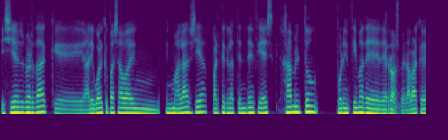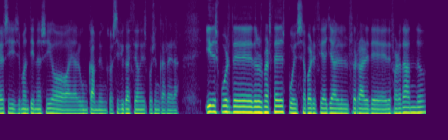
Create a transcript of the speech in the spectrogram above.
Y sí es verdad que al igual que pasaba en, en Malasia, parece que la tendencia es Hamilton por encima de, de, Rosberg. Habrá que ver si se mantiene así o hay algún cambio en clasificación y después en carrera. Y después de, de los Mercedes, pues aparecía ya el Ferrari de, de Fernando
